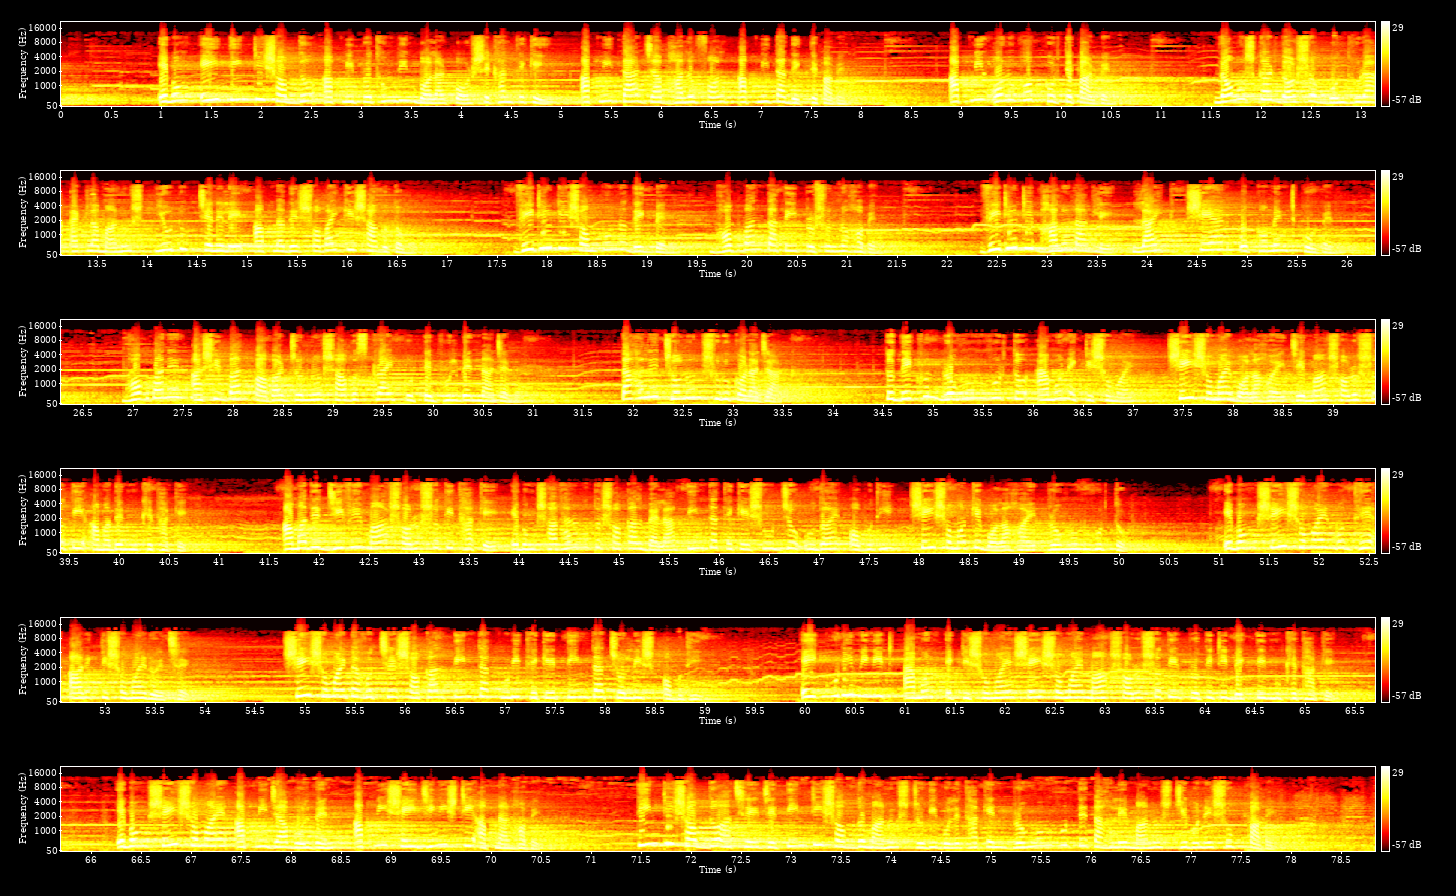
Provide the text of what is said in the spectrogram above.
এবং এই তিনটি শব্দ আপনি প্রথম দিন বলার পর সেখান থেকেই আপনি তার যা ভালো ফল আপনি তা দেখতে পাবেন। আপনি অনুভব করতে পারবেন। নমস্কার দর্শক বন্ধুরা, একলা মানুষ ইউটিউব চ্যানেলে আপনাদের সবাইকে স্বাগতম। ভিডিওটি সম্পূর্ণ দেখবেন, ভগবান তাতেই প্রসন্ন হবেন। ভিডিওটি ভালো লাগলে লাইক, শেয়ার ও কমেন্ট করবেন। ভগবানের আশীর্বাদ পাবার জন্য সাবস্ক্রাইব করতে ভুলবেন না যেন। তাহলে চলুন শুরু করা যাক। তো দেখুন ব্রহ্ম মুহূর্ত এমন একটি সময় সেই সময় বলা হয় যে মা সরস্বতী আমাদের মুখে থাকে। আমাদের জিভে মা সরস্বতী থাকে এবং সাধারণত সকালবেলা তিনটা থেকে সূর্য উদয় অবধি সেই সময়কে বলা হয় ব্রহ্ম মুহূর্ত এবং সেই সময়ের মধ্যে আরেকটি সময় রয়েছে। সেই সময়টা হচ্ছে সকাল তিনটা কুড়ি থেকে তিনটা চল্লিশ অবধি। এই কুড়ি মিনিট এমন একটি সময়ে সেই সময় মা সরস্বতীর প্রতিটি ব্যক্তির মুখে থাকে। এবং সেই সময়ে আপনি যা বলবেন, আপনি সেই জিনিসটি আপনার হবে। তিনটি শব্দ আছে যে তিনটি শব্দ মানুষ যদি বলে থাকেন ব্রহ্ম মুহূর্তে তাহলে মানুষ জীবনে সুখ পাবে।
